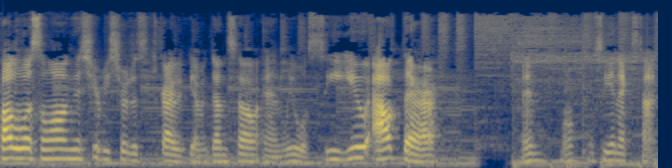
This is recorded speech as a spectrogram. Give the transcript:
follow us along this year, be sure to subscribe if you haven't done so, and we will see you out there. And well, we'll see you next time.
